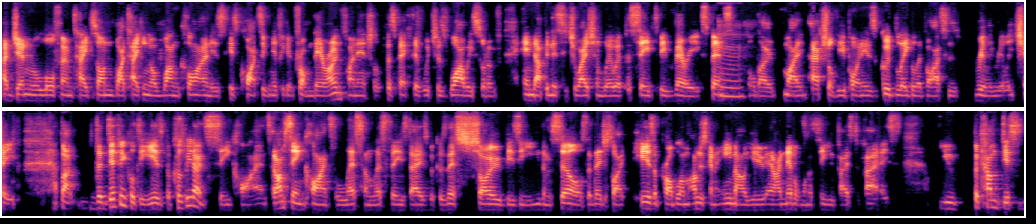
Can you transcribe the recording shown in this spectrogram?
a general law firm takes on by taking on one client is, is quite significant from their own financial perspective, which is why we sort of end up in this situation where we're perceived to be very expensive. Mm. Although my actual viewpoint is good legal advice is really, really cheap. But the difficulty is because we don't see clients, and I'm seeing clients less and less these days because they're so busy themselves that they're just like, here's a problem. I'm just going to email you and I never want to see you face to face. You become dis-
